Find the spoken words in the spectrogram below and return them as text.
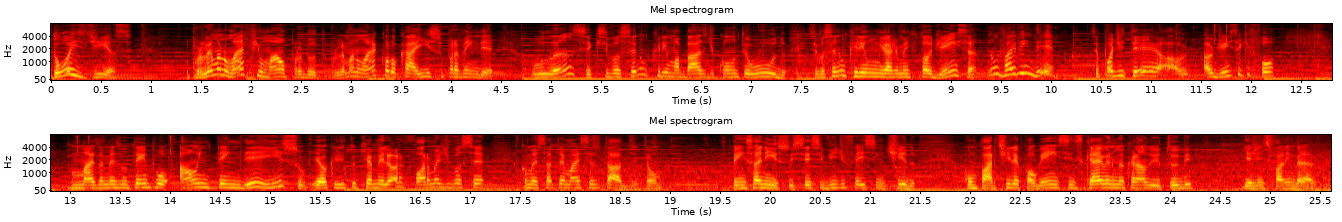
dois dias. O problema não é filmar o produto, o problema não é colocar isso para vender. O lance é que se você não cria uma base de conteúdo, se você não cria um engajamento da audiência, não vai vender. Você pode ter a audiência que for, mas ao mesmo tempo, ao entender isso, eu acredito que é a melhor forma de você começar a ter mais resultados. Então, pensa nisso. E se esse vídeo fez sentido, compartilha com alguém, se inscreve no meu canal do YouTube e a gente se fala em breve.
